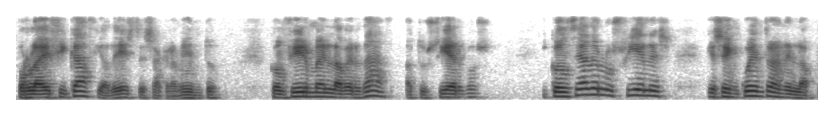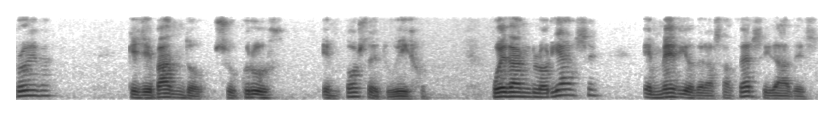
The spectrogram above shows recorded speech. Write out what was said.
por la eficacia de este sacramento, confirma en la verdad a tus siervos y concede a los fieles que se encuentran en la prueba que llevando su cruz en pos de tu Hijo, puedan gloriarse en medio de las adversidades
